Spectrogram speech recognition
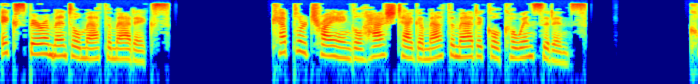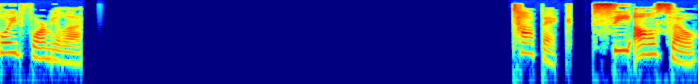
Experimental mathematics. Kepler triangle Hashtag a mathematical coincidence. Koide formula. Topic. See also.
